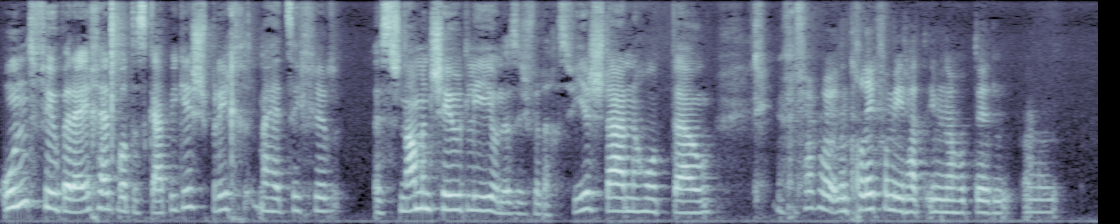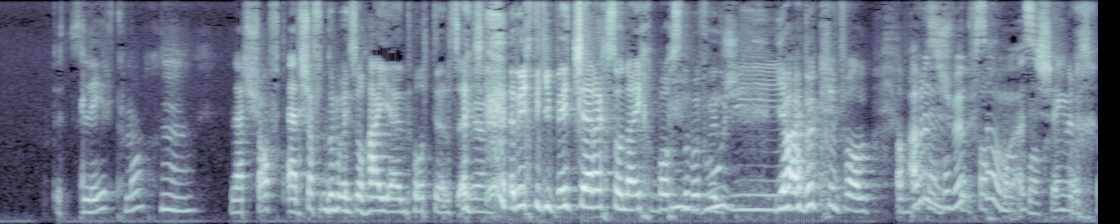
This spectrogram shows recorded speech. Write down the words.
und viele Bereiche hat, wo das gäbig ist. Sprich, man hat sicher ein Namensschild und es ist vielleicht ein Vier-Sterne-Hotel. Ein Kollege von mir hat in einem Hotel äh, das Lehre gemacht. Hm. Und er schafft, er schafft nur so High-End-Hotels. Er ist Ja. Eine richtige Bitch, er so, nein, ich mach's nur für... Bougie. Ja, wirklich im Fall. Aber der das ist wirklich so. Es ist eigentlich-.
